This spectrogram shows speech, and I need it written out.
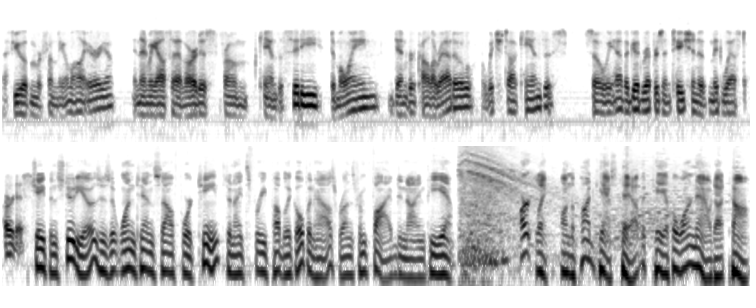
A few of them are from the Omaha area. And then we also have artists from Kansas City, Des Moines, Denver, Colorado, Wichita, Kansas, so we have a good representation of Midwest artists. Chapin Studios is at 110 South 14th. Tonight's free public open house runs from 5 to 9 p.m. ArtLink on the podcast tab at kfornow.com.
